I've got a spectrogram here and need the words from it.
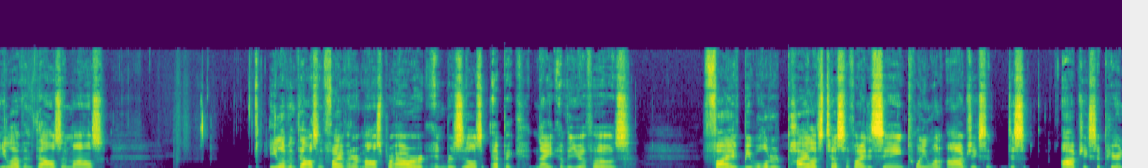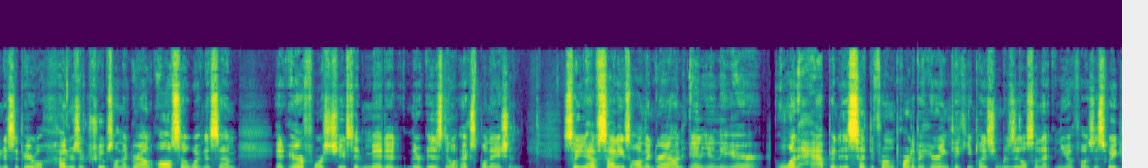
11,000 miles, 11,500 miles per hour in Brazil's epic night of the UFOs. Five bewildered pilots testified to seeing 21 objects dis- objects appear and disappear while hundreds of troops on the ground also witnessed them, and Air Force chiefs admitted there is no explanation. So you have sightings on the ground and in the air. What happened is set to form part of a hearing taking place in Brazil Senate in UFOs this week.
